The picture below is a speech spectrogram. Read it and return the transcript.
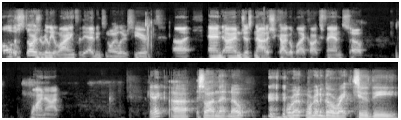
all the stars are really aligning for the Edmonton Oilers here. Uh, and I'm just not a Chicago Blackhawks fan, so why not? Okay. Uh, so on that note, we're gonna we're gonna go right to the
